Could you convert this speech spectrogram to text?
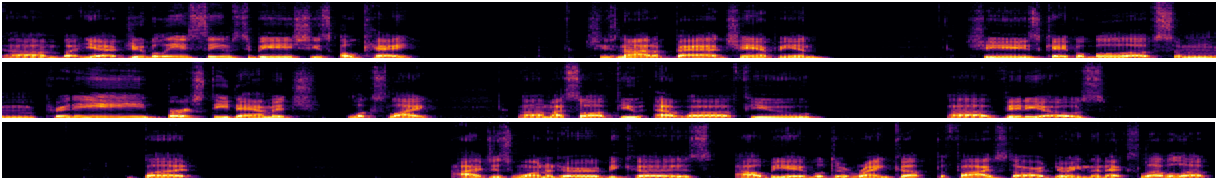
Um, but yeah, Jubilee seems to be, she's okay. She's not a bad champion. She's capable of some pretty bursty damage, looks like. Um, I saw a few a uh, few uh, videos, but I just wanted her because I'll be able to rank up the five star during the next level up,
